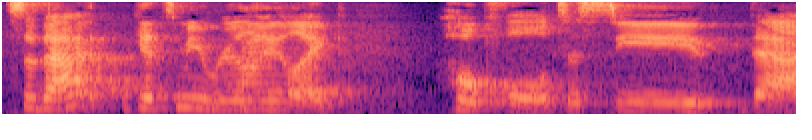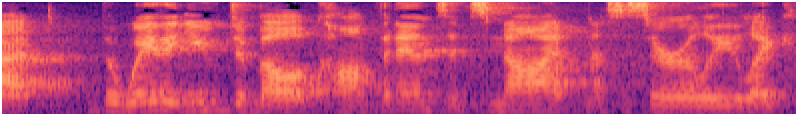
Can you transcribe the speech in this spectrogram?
so that gets me really like hopeful to see that the way that you've developed confidence, it's not necessarily like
